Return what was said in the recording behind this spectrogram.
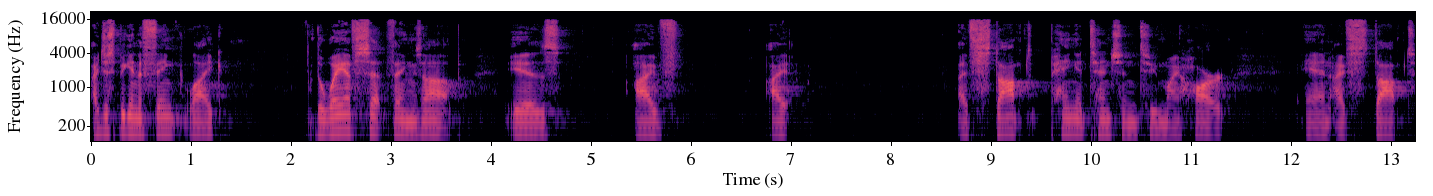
I just began to think, like, the way I've set things up is I've, I, I've stopped paying attention to my heart and I've stopped.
